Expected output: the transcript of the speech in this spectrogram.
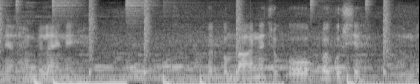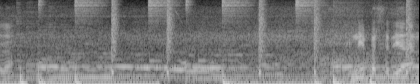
ini alhamdulillah ini perkembangannya cukup bagus ya alhamdulillah ini persediaan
